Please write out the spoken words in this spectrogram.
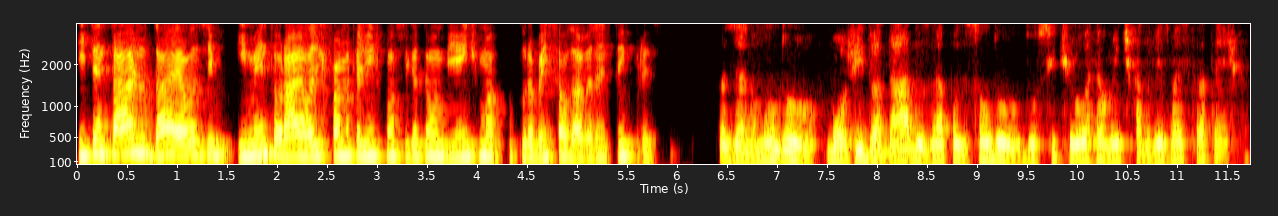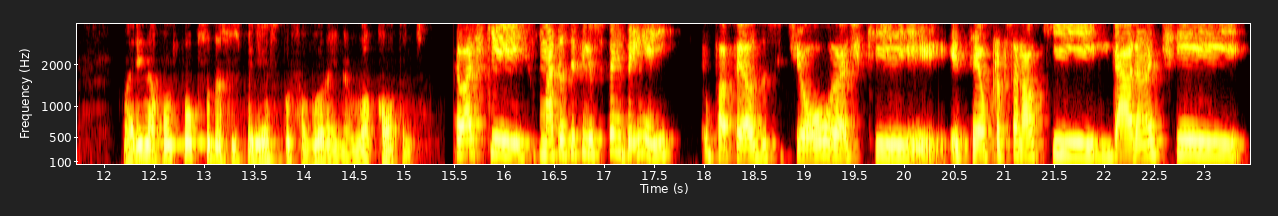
e tentar ajudar elas e, e mentorar elas de forma que a gente consiga ter um ambiente, uma cultura bem saudável dentro da empresa. Pois é, no mundo movido a dados, né, a posição do, do CTO é realmente cada vez mais estratégica. Marina, conta um pouco sobre a sua experiência, por favor, aí na Rock Content. Eu acho que o Matheus definiu super bem aí o papel do CTO. Eu acho que esse é o profissional que garante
